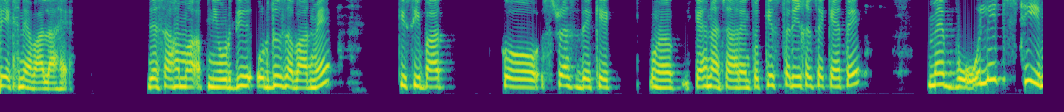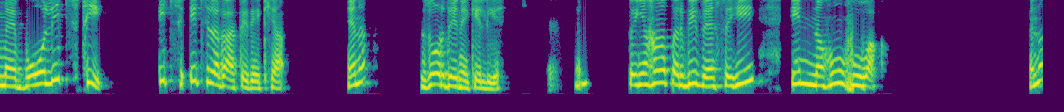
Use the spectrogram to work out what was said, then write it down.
دیکھنے والا ہے۔ جیسا ہم اپنی اردو اردو زبان میں کسی بات کو سٹریس دے کے کہنا چاہ رہے ہیں تو کس طریقے سے کہتے؟ میں بولچ تھی، میں بولچ تھی، اچ اچ لگاتے دیکھے آپ، ہے نا؟ زور دینے کے لیے تو یہاں پر بھی ویسے ہی ان نہ ہوا، ہے نا؟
